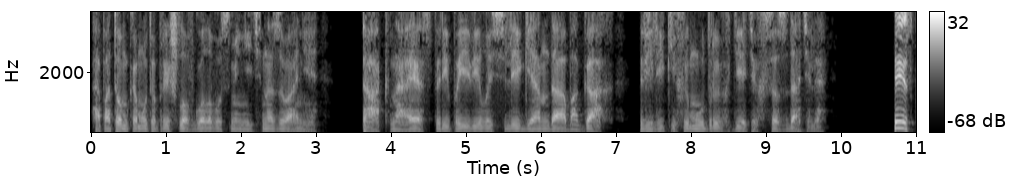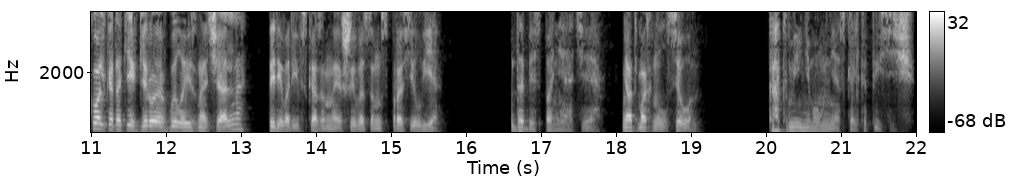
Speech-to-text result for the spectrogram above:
а потом кому-то пришло в голову сменить название. Так на Эстере появилась легенда о богах, великих и мудрых детях Создателя. «И сколько таких героев было изначально?» Переварив сказанное Шивасом, спросил я. «Да без понятия», — отмахнулся он. «Как минимум несколько тысяч.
